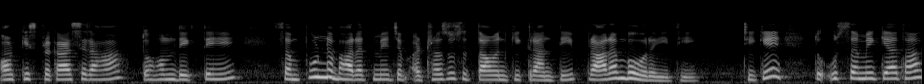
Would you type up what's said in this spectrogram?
और किस प्रकार से रहा तो हम देखते हैं। संपूर्ण भारत में जब अठारह सौ सत्तावन की क्रांति प्रारंभ हो रही थी, ठीक है तो उस समय क्या था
